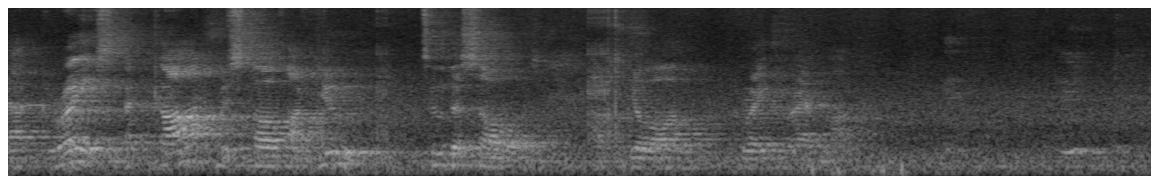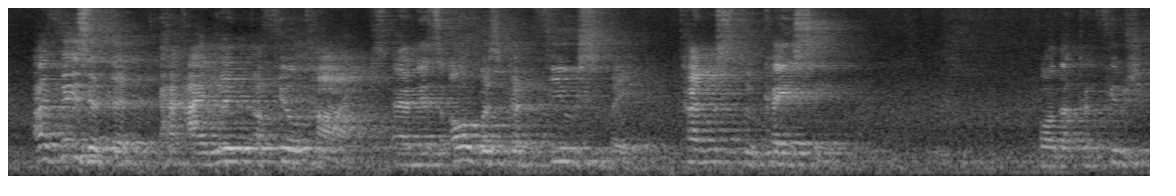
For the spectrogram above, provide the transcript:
that grace that God bestowed on you to the souls of your great grandmother. I visited Eileen a few times and it's always confused me, thanks to Casey for the confusion.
